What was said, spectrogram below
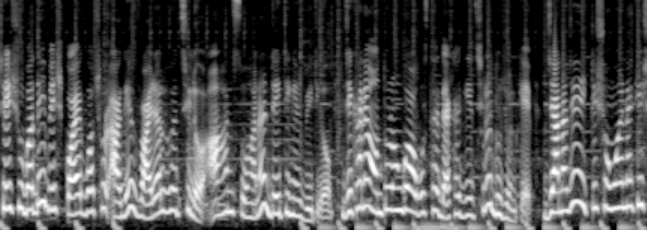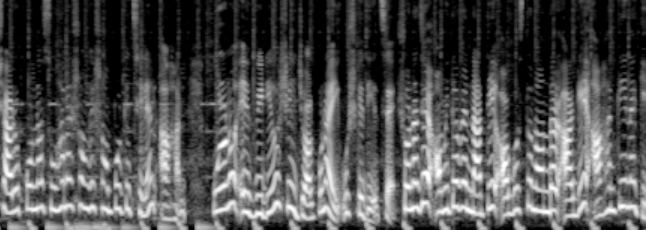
সেই সুবাদেই বেশ কয়েক বছর আগে ভাইরাল হয়েছিল আহান সুহানার ডেটিং এর ভিডিও, যেখানে অন্তরঙ্গ অবস্থায় দেখা গিয়েছিল দুজনকে। জানা যায়, একটি সময় নাকি শাহরুখ কন্যা সুহানার সঙ্গে সম্পর্কে ছিলেন আহান। পুরনো এই ভিডিও সেই জল্পনাই উস্কে দিয়েছে। শোনা যায়, অমিতাভের নাতি অগস্ত নন্দার আগে আহানকেই নাকি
